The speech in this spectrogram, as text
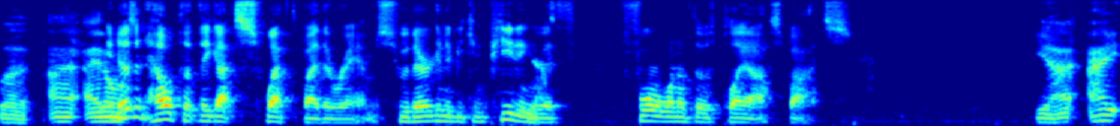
But I, I don't. It doesn't help that they got swept by the Rams, who they're going to be competing yes. with for one of those playoff spots. Yeah, I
